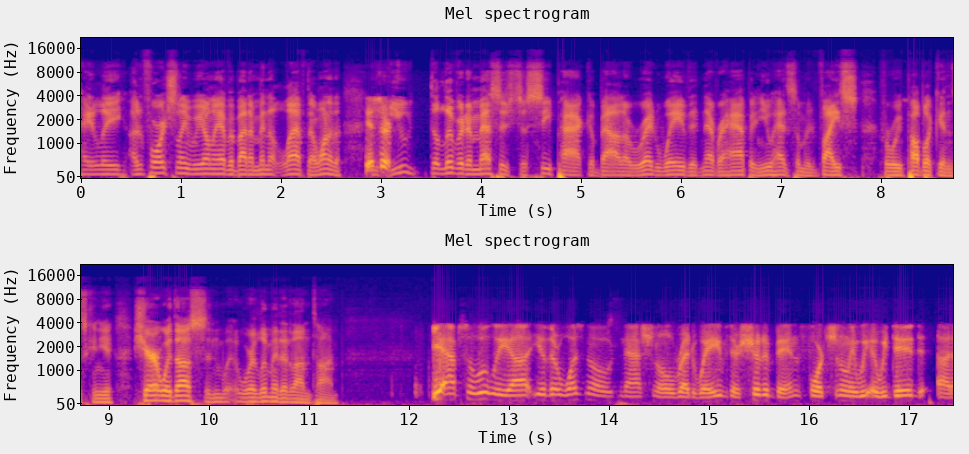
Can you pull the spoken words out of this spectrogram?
Hey Lee, unfortunately, we only have about a minute left. I wanted to. Yes, sir. You delivered a message to CPAC about a red wave that never happened. You had some advice for Republicans. Can you share it with us? And we're limited on time. Yeah, absolutely. Uh, yeah, there was no national red wave. There should have been. Fortunately, we we did uh,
